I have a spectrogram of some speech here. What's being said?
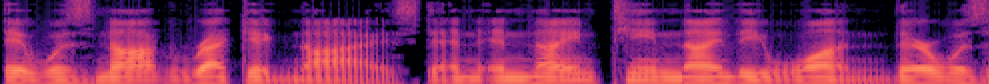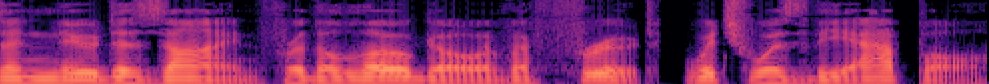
it was not recognized and in 1991 there was a new design for the logo of a fruit, which was the apple.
